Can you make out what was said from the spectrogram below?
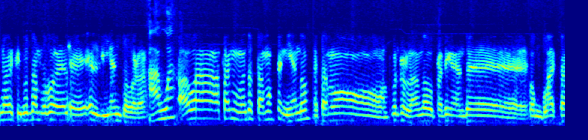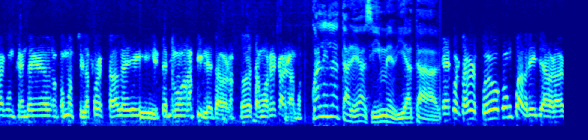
nos dificulta un poco es el, el viento, ¿verdad? ¿Agua? Agua hasta el momento estamos teniendo, estamos controlando prácticamente con WhatsApp, con gente con mochilas forestales y tenemos una pileta, ¿verdad? Donde estamos recargando. ¿Cuál es la tarea así inmediata? Es cortar el fuego con cuadrilla, ¿verdad?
